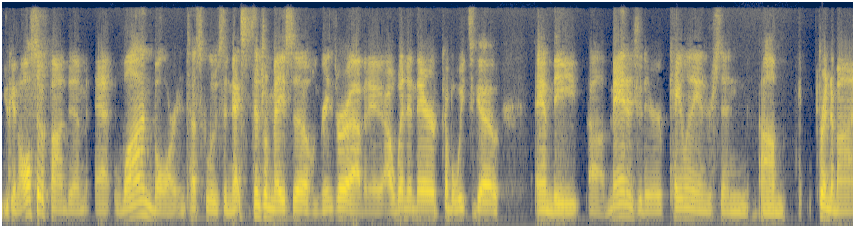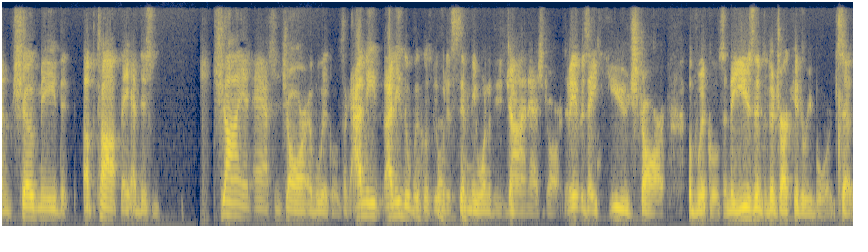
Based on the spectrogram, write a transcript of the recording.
You can also find them at Wine Bar in Tuscaloosa next to Central Mesa on Greensboro Avenue. I went in there a couple weeks ago and the uh, manager there, Kaylin Anderson, um, friend of mine, showed me that up top they had this giant ass jar of Wickles. Like I need, I need the Wickles people to send me one of these giant ass jars. I mean, it was a huge jar of Wickles, and they use them for their charcuterie board. So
